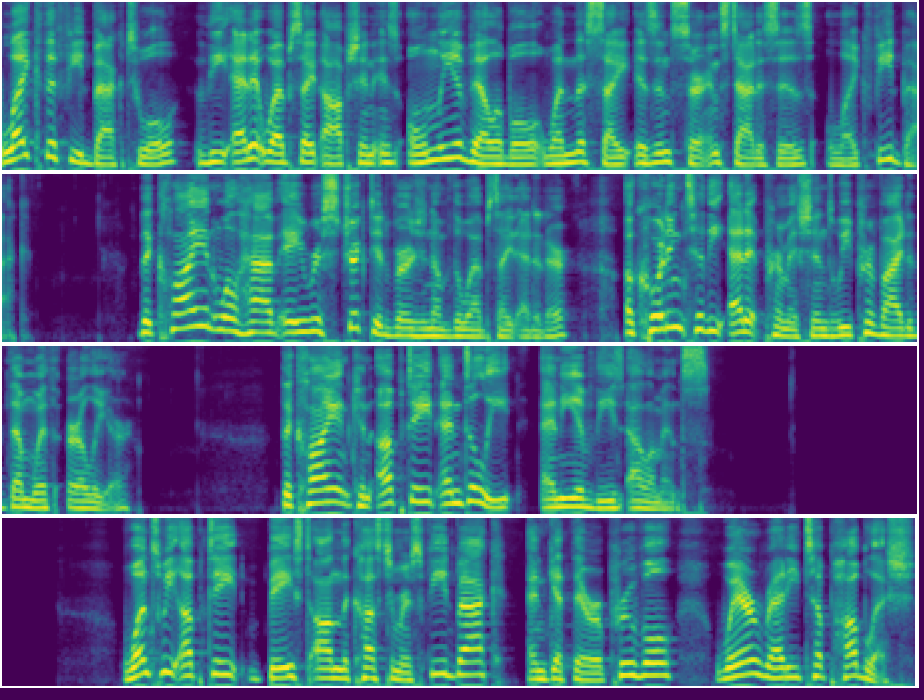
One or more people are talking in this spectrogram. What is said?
Like the feedback tool, the Edit Website option is only available when the site is in certain statuses like feedback. The client will have a restricted version of the website editor, according to the edit permissions we provided them with earlier. The client can update and delete any of these elements. Once we update based on the customer's feedback and get their approval, we're ready to publish.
